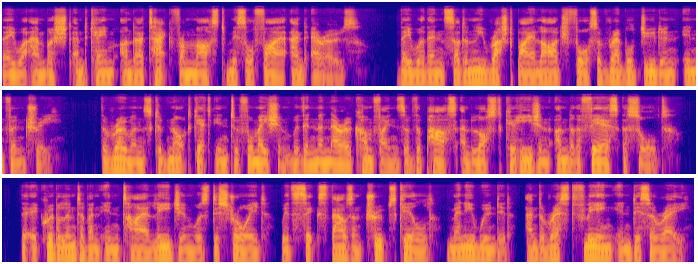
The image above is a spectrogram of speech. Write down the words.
they were ambushed and came under attack from massed missile fire and arrows. They were then suddenly rushed by a large force of rebel Judean infantry. The Romans could not get into formation within the narrow confines of the pass and lost cohesion under the fierce assault. The equivalent of an entire legion was destroyed, with 6,000 troops killed, many wounded, and the rest fleeing in disarray.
